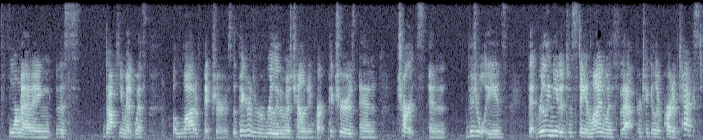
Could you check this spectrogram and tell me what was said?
formatting this document with a lot of pictures. The pictures were really the most challenging part. Pictures and charts and visual aids that really needed to stay in line with that particular part of text,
